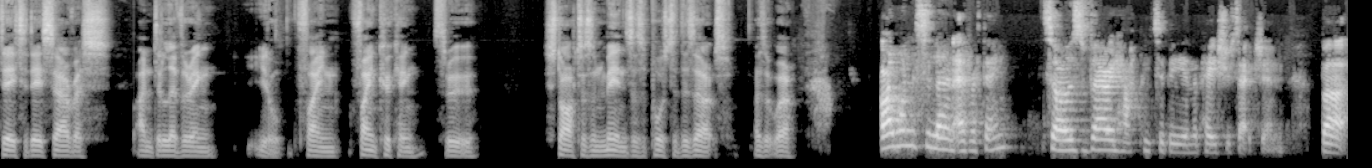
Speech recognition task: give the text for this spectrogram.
day-to-day service and delivering you know fine fine cooking through starters and mains as opposed to desserts as it were? I wanted to learn everything so I was very happy to be in the pastry section, but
